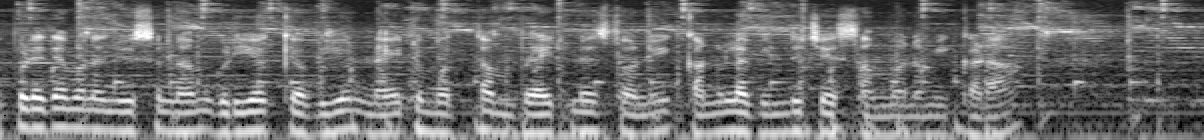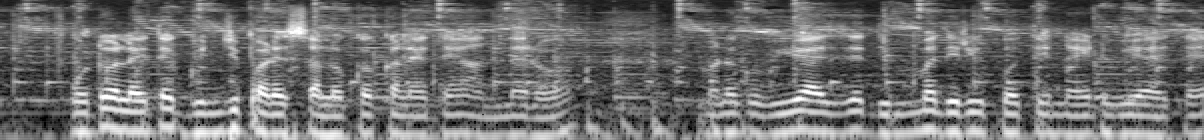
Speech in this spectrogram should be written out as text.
ఇప్పుడైతే మనం చూస్తున్నాం గుడి యొక్క వ్యూ నైట్ మొత్తం బ్రైట్నెస్తోని కన్నుల విందు చేస్తాం మనం ఇక్కడ. ఫోటోలు అయితే గుంజి పడేస్తారు ఒక్కొక్కరు అయితే అందరూ. మనకు వ్యూ అయితే దిమ్మ తిరిగిపోతుంది నైట్ వ్యూ అయితే.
